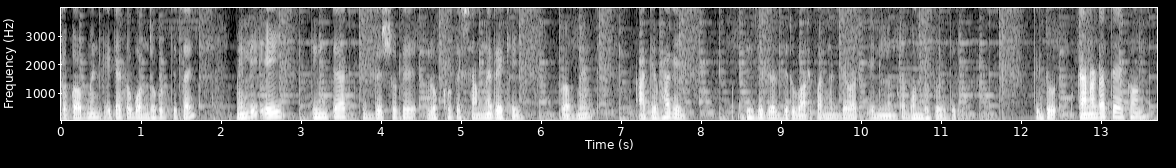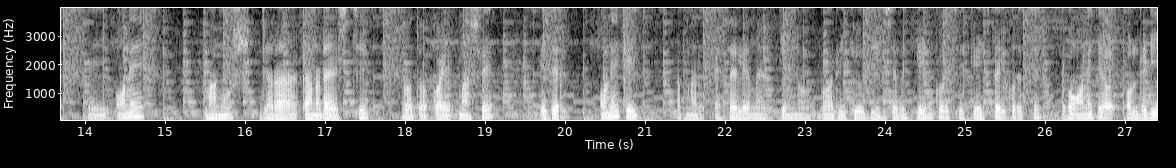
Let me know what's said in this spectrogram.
তো গভর্নমেন্ট এটাকেও বন্ধ করতে চায়। মেনলি এই তিনটা উদ্দেশ্যকে, লক্ষ্যকে সামনে রেখেই গভর্নমেন্ট আগে ভাগেই ভিজিটরদের ওয়ার্ক পারমিট দেওয়ার এই নিয়মটা বন্ধ করে দিল। কিন্তু কানাডাতে এখন এই অনেক মানুষ যারা কানাডা এসছে গত কয়েক মাসে এদের অনেকেই আপনার অ্যাসাইলেমের জন্য বা রিফিউজি হিসেবে ক্লেম করেছে কেস ফাইল করেছে এবং অনেকে অলরেডি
